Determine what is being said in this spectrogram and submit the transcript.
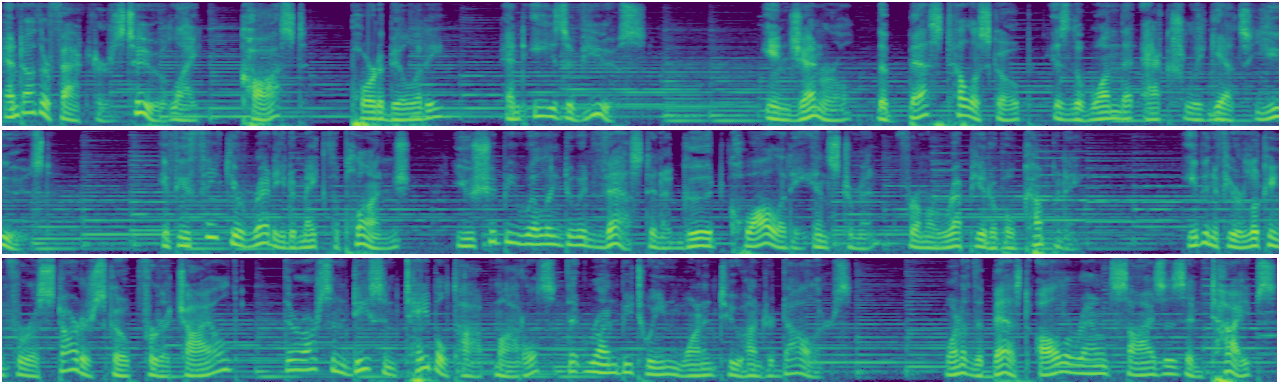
and other factors too, like cost, portability, and ease of use. In general, the best telescope is the one that actually gets used. If you think you're ready to make the plunge, you should be willing to invest in a good quality instrument from a reputable company. Even if you're looking for a starter scope for a child, there are some decent tabletop models that run between $1 and $200. One of the best all around sizes and types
